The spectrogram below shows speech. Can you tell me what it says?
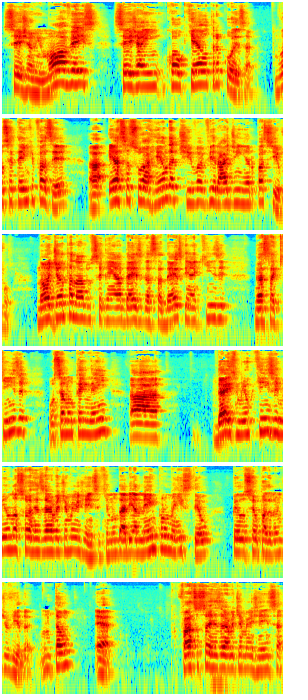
sejam imóveis, seja em qualquer outra coisa. Você tem que fazer uh, essa sua renda ativa virar dinheiro passivo. Não adianta nada você ganhar 10, gastar 10, ganhar 15, gastar 15. Você não tem nem uh, 10 mil, 15 mil na sua reserva de emergência, que não daria nem para um mês teu pelo seu padrão de vida. Então, é, faça sua reserva de emergência,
